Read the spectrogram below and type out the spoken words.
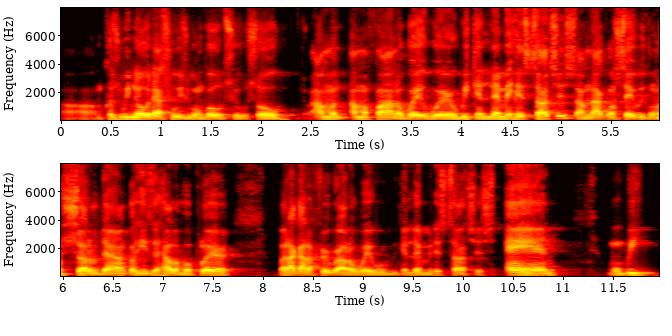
um, because we know that's who he's going to go to. So I'm gonna I'm gonna find a way where we can limit his touches. I'm not going to say we're going to shut him down because he's a hell of a player, but I got to figure out a way where we can limit his touches. And when we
